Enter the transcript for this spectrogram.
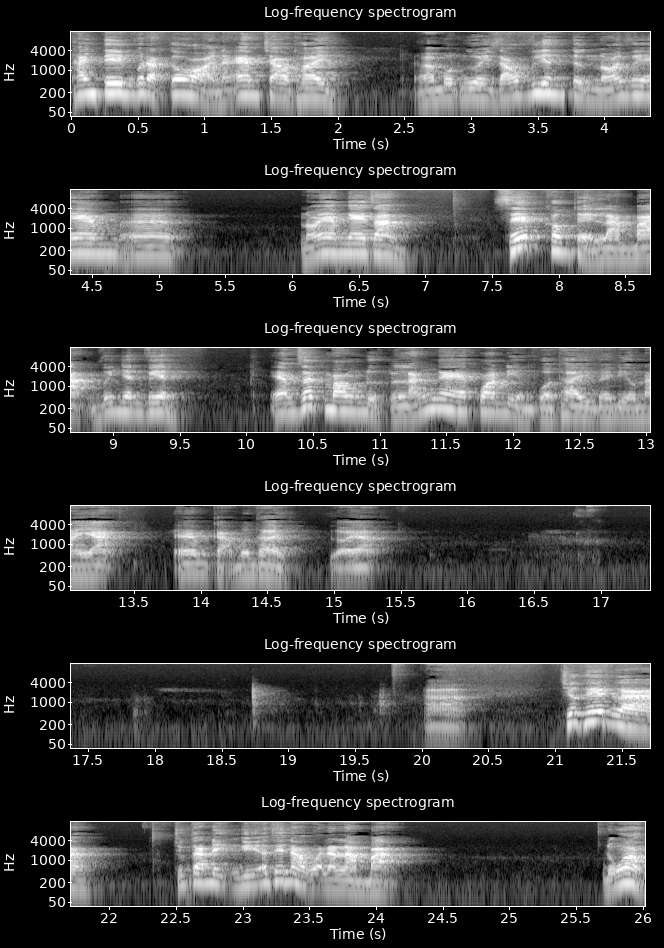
Thanh Tim có đặt câu hỏi là em chào thầy. À, một người giáo viên từng nói với em à, nói em nghe rằng sếp không thể làm bạn với nhân viên em rất mong được lắng nghe quan điểm của thầy về điều này ạ. Em cảm ơn thầy. Rồi ạ. À, trước hết là chúng ta định nghĩa thế nào gọi là làm bạn? Đúng không?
